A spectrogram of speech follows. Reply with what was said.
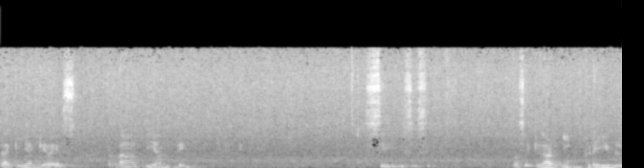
Para que ya quedes radiante. Sí, sí, sí. Vas a quedar increíble.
